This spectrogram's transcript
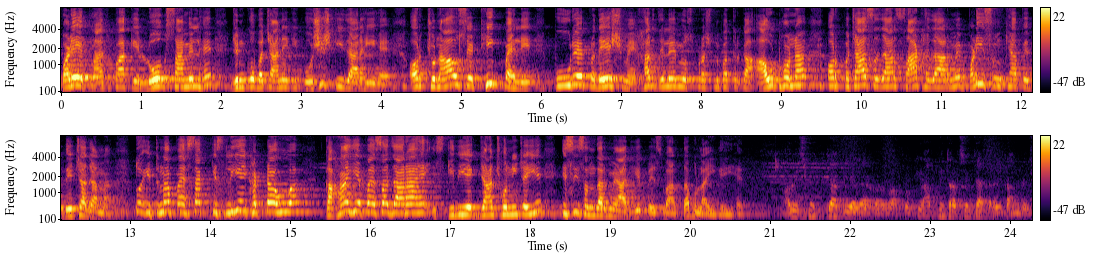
बड़े भाजपा के लोग शामिल हैं जिनको बचाने की कोशिश की जा रही है। और चुनाव से ठीक पहले पूरे प्रदेश में, हर ज़िले में उस प्रश्न पत्र का आउट होना और पचास हज़ार, साठ हज़ार में बड़ी संख्या पे बेचा जाना। तो इतना पैसा किस लिए इकट्ठा हुआ? कहाँ ये पैसा जा रहा है? इसकी भी एक जाँच होनी चाहिए। इसी संदर्भ में आज ये प्रेस वार्ता बुलाई गई है। और इसमें क्या किया जाएगा आप कि अपनी तरफ़ से क्या करेगी कांग्रेस?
